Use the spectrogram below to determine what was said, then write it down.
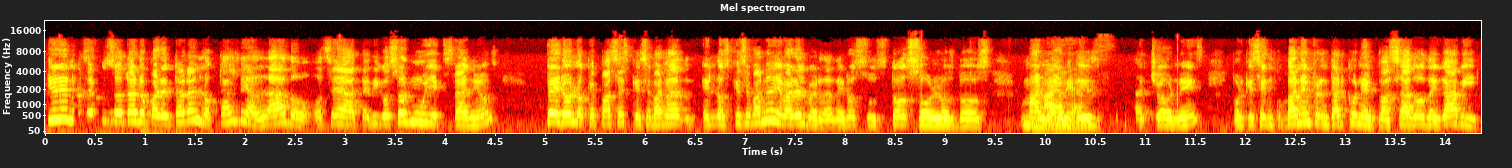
Quieren hacer un sótano para entrar al local de al lado. O sea, te digo, son muy extraños. Pero lo que pasa es que se van a, eh, los que se van a llevar el verdadero susto son los dos maleantes tachones, porque se van a enfrentar con el pasado de Gaby,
